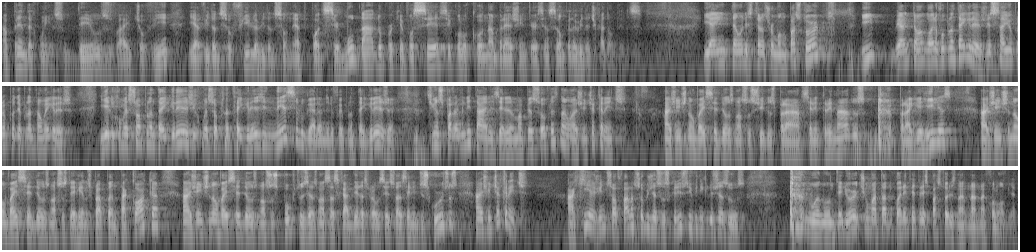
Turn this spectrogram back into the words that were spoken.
Aprenda com isso. Deus vai te ouvir e a vida do seu filho, a vida do seu neto pode ser mudado porque você se colocou na brecha de intercessão pela vida de cada um deles. E aí então ele se transformou num pastor e então agora eu vou plantar a igreja. Ele saiu para poder plantar uma igreja. E ele começou a plantar a igreja, e começou a plantar a igreja, e nesse lugar onde ele foi plantar a igreja, tinha os paramilitares. Ele era uma pessoa, falou assim, não, a gente é crente. A gente não vai ceder os nossos filhos para serem treinados para guerrilhas. A gente não vai ceder os nossos terrenos para plantar coca. A gente não vai ceder os nossos púlpitos e as nossas cadeiras para vocês fazerem discursos. A gente é crente. Aqui a gente só fala sobre Jesus Cristo e vida em Cristo Jesus. No ano anterior tinham matado 43 pastores na, na, na Colômbia.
